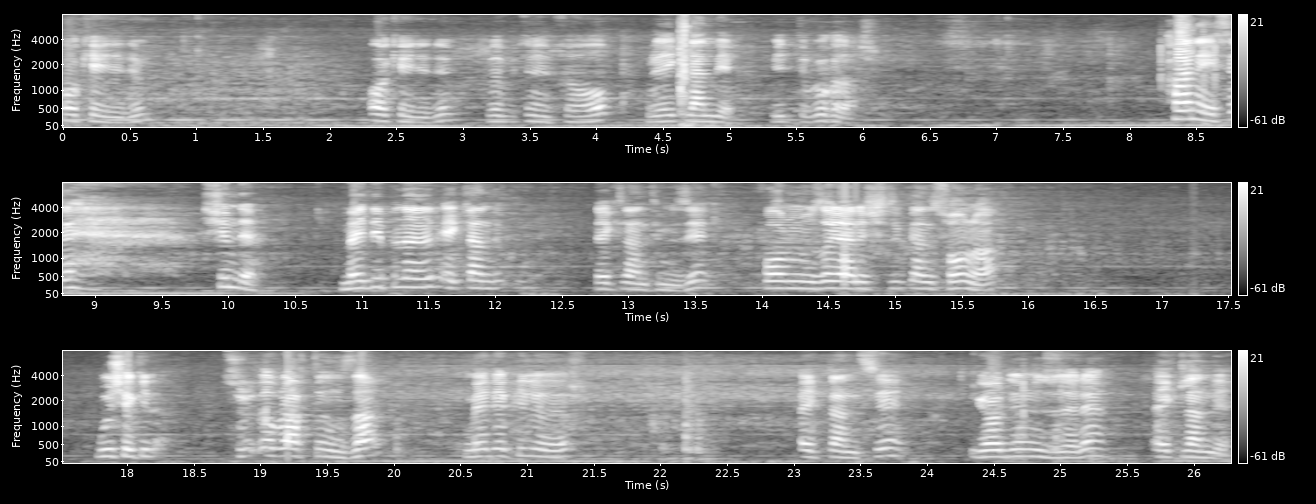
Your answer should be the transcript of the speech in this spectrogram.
OK dedim. OK dedim. Ve bütün hepsi hop buraya eklendi. Bitti bu kadar. Ha neyse. Şimdi Media eklendi, eklentimizi formumuza yerleştirdikten sonra bu şekilde sürükle bıraktığınızda Media Player eklentisi gördüğünüz üzere eklendi.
